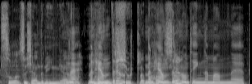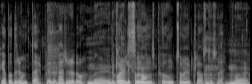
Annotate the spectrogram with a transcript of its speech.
så, så kände ni inga Nej, men hände det, men hände det någonting när man eh, petade runt där? Blev det värre då? Nej, det kan var det liksom säga. någon punkt som utlöste och sådär? Nej.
